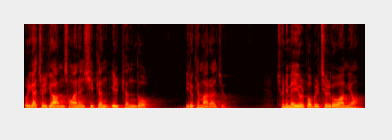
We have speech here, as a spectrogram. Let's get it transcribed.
우리가 즐겨 암송하는 시편 1편도 이렇게 말하죠. 주님의 율법을 즐거워하며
